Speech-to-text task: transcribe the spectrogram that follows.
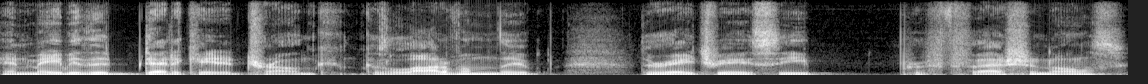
and maybe the dedicated trunk because a lot of them they they're HVAC professionals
